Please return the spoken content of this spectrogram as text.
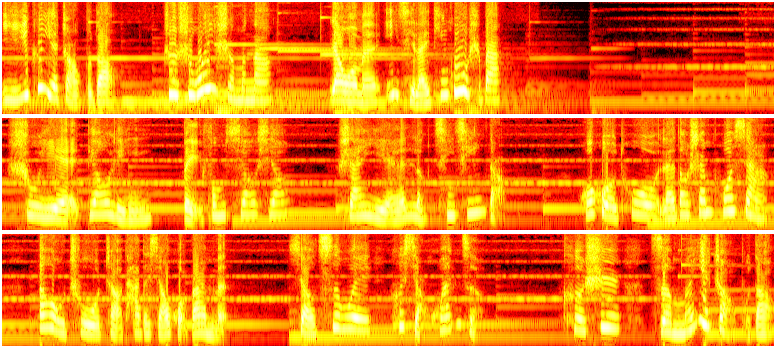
一个也找不到，这是为什么呢？让我们一起来听故事吧。树叶凋零，北风萧萧，山野冷清清的。火火兔来到山坡下，到处找他的小伙伴们，小刺猬和小獾子，可是怎么也找不到。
